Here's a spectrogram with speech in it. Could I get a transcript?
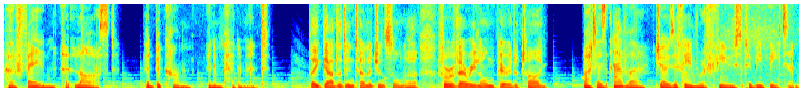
Her fame, at last, had become an impediment. They gathered intelligence on her for a very long period of time. But as ever, Josephine refused to be beaten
